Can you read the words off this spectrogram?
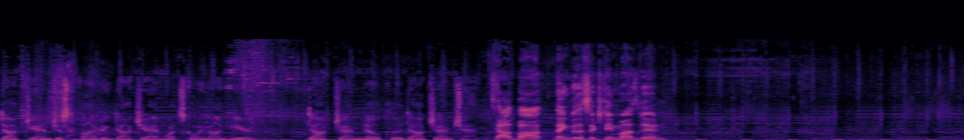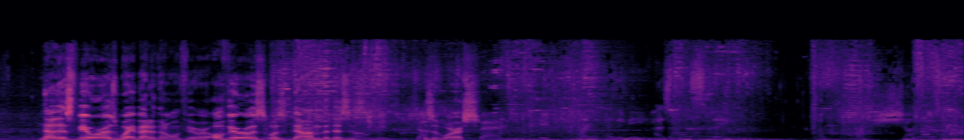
Doc Jam just vibing Doc Jam what's going on here? Doc Jam no clue Doc Jam chat. Southbot, thank you for the 16 months, dude. No, this Fiora is way better than old Fiora. Old Fiora was, was dumb, but this is this is worse. bends its An blade. enemy has been slain. Shut down.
